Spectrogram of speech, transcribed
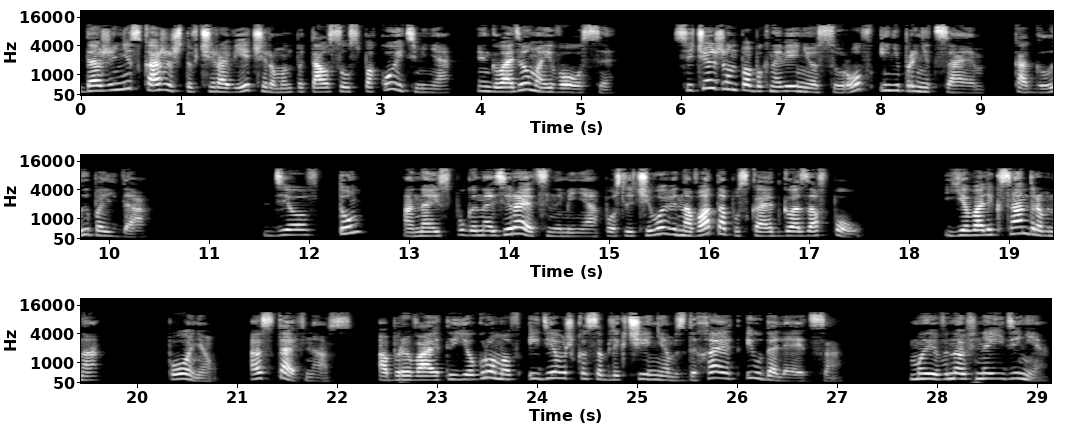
«Даже не скажешь, что вчера вечером он пытался успокоить меня и гладил мои волосы. Сейчас же он по обыкновению суров и непроницаем, как глыба льда. Дело в том, она испуганно озирается на меня, после чего виновато опускает глаза в пол. «Ева Александровна...» «Понял. Оставь нас». Обрывает ее Громов, и девушка с облегчением вздыхает и удаляется. Мы вновь наедине.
